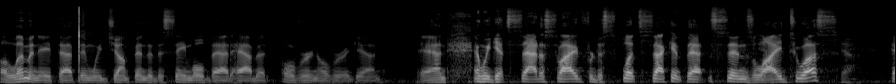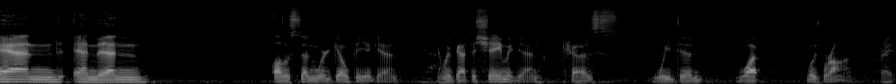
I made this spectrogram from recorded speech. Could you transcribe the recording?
eliminate that, then we jump into the same old bad habit over and over again. And, and we get satisfied for the split second that sin's lied to us. Yeah. And, and then all of a sudden we're guilty again. And we've got the shame again because we did what was wrong. Right.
